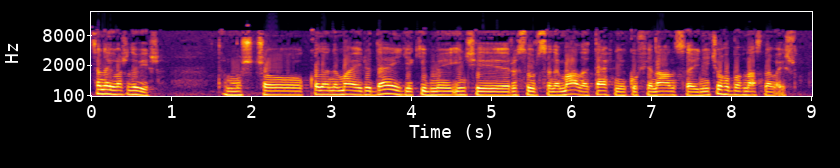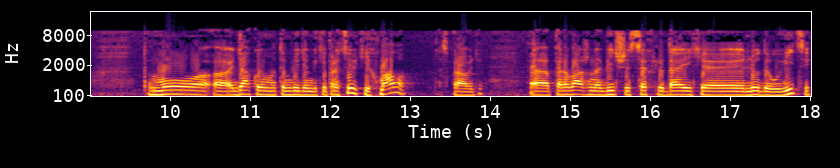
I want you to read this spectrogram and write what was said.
Це найважливіше. Тому що коли немає людей, які б ми інші ресурси не мали, техніку, фінанси, нічого б в нас не вийшло. Тому е, дякуємо тим людям, які працюють, їх мало насправді. Е, переважна більшість цих людей е, люди у віці.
